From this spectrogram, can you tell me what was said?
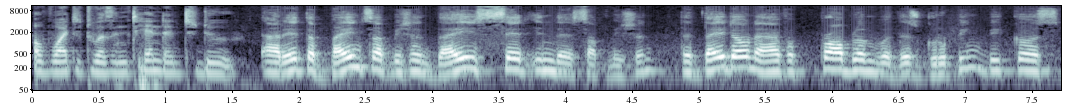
of what it was intended to do. I read the Bain submission. They said in their submission that they don't have a problem with this grouping because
